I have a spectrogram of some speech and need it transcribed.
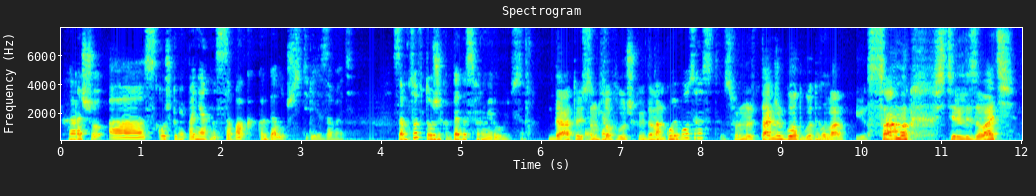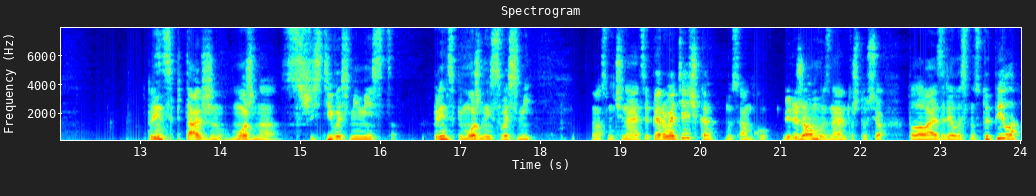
Хорошо, а с кошками понятно, с собак когда лучше стерилизовать? Самцов тоже, когда досформируются. Да, то есть это самцов лучше, когда Какой он возраст? Сформирует. Также год, год, год и два. Самок стерилизовать, в принципе, также можно с 6-8 месяцев. В принципе, можно и с 8. У нас начинается первая течка, мы самку бережем, мы знаем то, что все, половая зрелость наступила,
